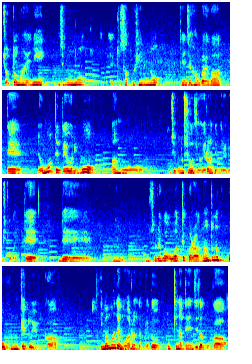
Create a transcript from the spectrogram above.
ちょっと前に自分の、えっと、作品の展示販売があってで思ってたよりもあの自分の商品を選んでくれる人がいてで、うん、もうそれが終わってからなんとなくこうふぬけというか今までもあるんだけど大きな展示だとか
